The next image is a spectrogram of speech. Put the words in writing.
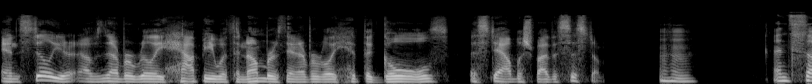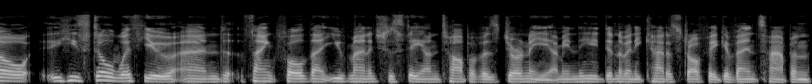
and still, I was never really happy with the numbers. They never really hit the goals established by the system. Mm-hmm. And so he's still with you and thankful that you've managed to stay on top of his journey. I mean, he didn't have any catastrophic events happen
